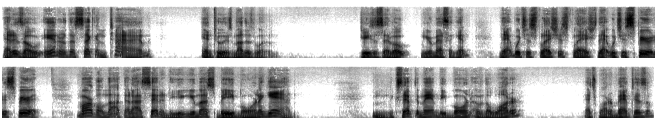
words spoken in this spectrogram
that is old enter the second time into his mother's womb? Jesus said, Oh, you're messing it. That which is flesh is flesh, that which is spirit is spirit. Marvel not that I said unto you, You must be born again. Hmm, except a man be born of the water, that's water baptism,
